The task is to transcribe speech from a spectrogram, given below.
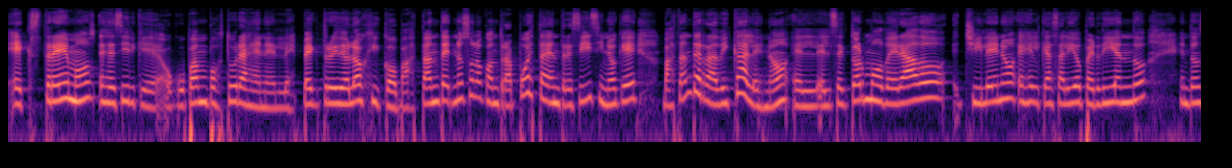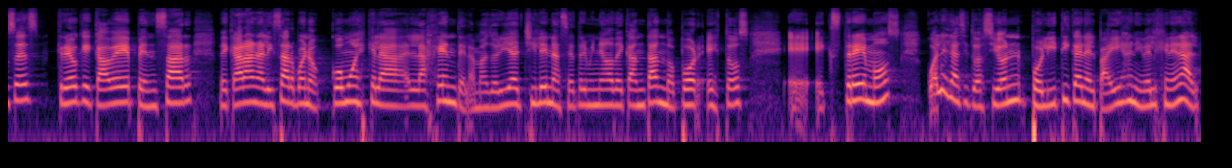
extremos, es decir, que ocupan posturas en el espectro ideológico bastante, no solo contrapuestas entre sí, sino que bastante radicales, ¿no? El, sector moderado chileno es el que ha salido perdiendo, entonces creo que cabe pensar de cara a analizar, bueno, cómo es que la, la gente, la mayoría chilena se ha terminado decantando por estos eh, extremos, cuál es la situación política en el país a nivel general,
